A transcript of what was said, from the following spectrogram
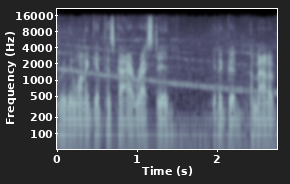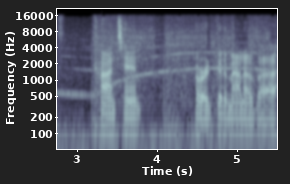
Really want to get this guy arrested. Get a good amount of content or a good amount of uh,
